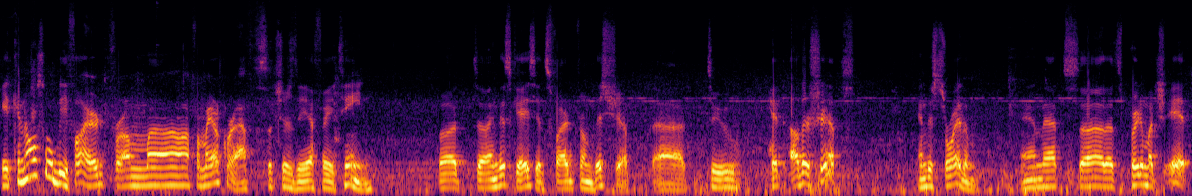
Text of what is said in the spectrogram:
It can also be fired from uh, from aircraft such as the F-18, but uh, in this case, it's fired from this ship uh, to hit other ships and destroy them, and that's uh, that's pretty much it.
